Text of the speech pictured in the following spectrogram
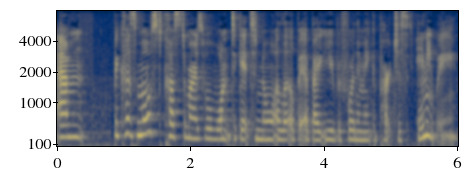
Um, because most customers will want to get to know a little bit about you before they make a purchase anyway.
